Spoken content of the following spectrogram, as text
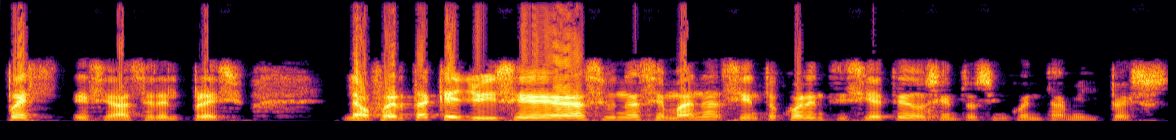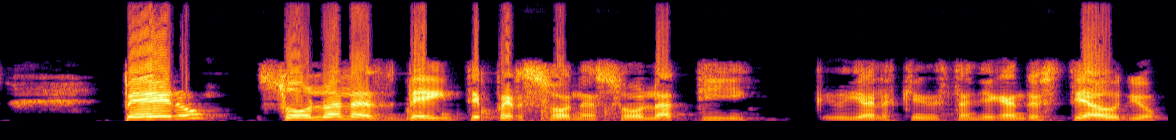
pues ese va a ser el precio. La oferta que yo hice hace una semana, 147, 250 mil pesos. Pero solo a las 20 personas, solo a ti y a las que están llegando este audio,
